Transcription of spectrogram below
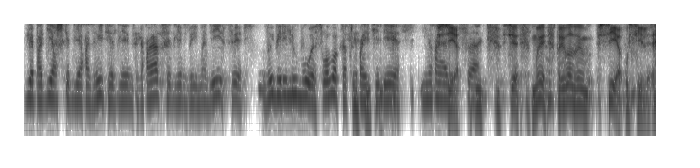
для поддержки, для развития, для интеграции, для взаимодействия. Выбери любое слово, которое тебе нравится. Все. все. Мы прикладываем все усилия.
